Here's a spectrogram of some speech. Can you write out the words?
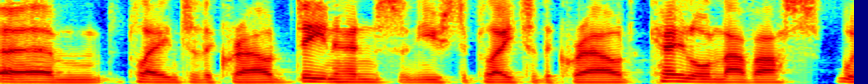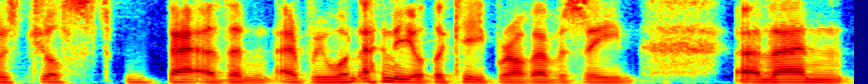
Um, playing to the crowd. Dean Henderson used to play to the crowd. Keylor Navas was just better than everyone, any other keeper I've ever seen. And then,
